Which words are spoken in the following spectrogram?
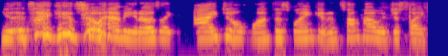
You, it's like it's so heavy, and I was like, I don't want this blanket, and somehow it just like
